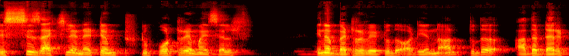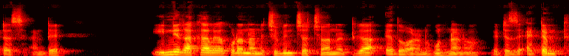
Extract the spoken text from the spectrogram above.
This is actually an attempt to portray myself in a better way to the audience or to the other directors అంటే ఇన్ని రకాలుగా కూడా నన్ను చూపించవచ్చు అన్నట్టుగా ఏదో అనుకుంటున్నాను. It is attempt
